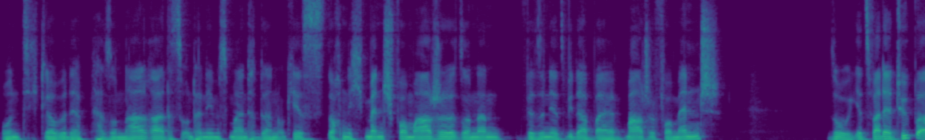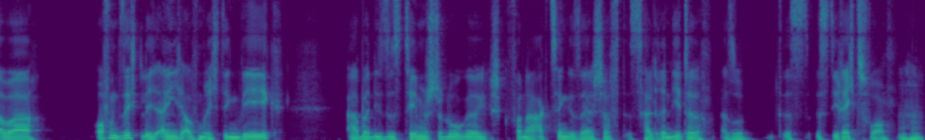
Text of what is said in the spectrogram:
Und ich glaube, der Personalrat des Unternehmens meinte dann, okay, es ist doch nicht Mensch vor Marge, sondern wir sind jetzt wieder bei Marge vor Mensch. So, jetzt war der Typ aber offensichtlich eigentlich auf dem richtigen Weg. Aber die systemische Logik von einer Aktiengesellschaft ist halt Rendite. Also das ist die Rechtsform. Mhm.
